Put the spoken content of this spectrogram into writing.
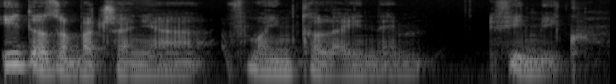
i do zobaczenia w moim kolejnym filmiku.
